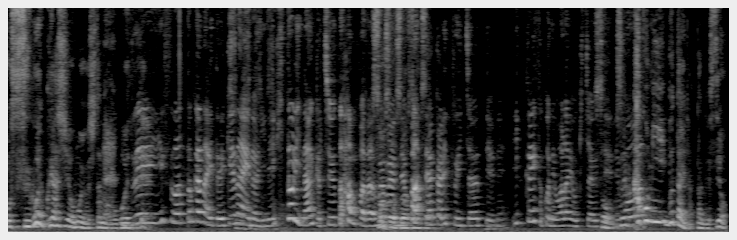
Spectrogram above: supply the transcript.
もうすごい悔しい思いをしたのを覚えてて。全員座っとかないといけないのにね一人なんか中途半端な部分でパッて明かりついちゃうっていうね。一回そこで笑い起きちゃうってそいうう。ねそれが囲み舞台だったんですよ。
